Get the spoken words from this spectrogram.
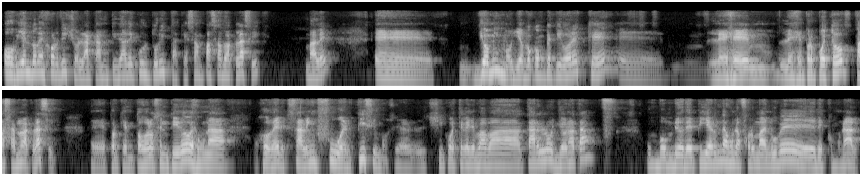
o viendo, mejor dicho, la cantidad de culturistas que se han pasado a Classic, ¿vale? Eh, yo mismo llevo competidores que les he, propuesto pasarnos a Classic, porque en todos los sentidos es una, joder, salen fuertísimos. El chico este que llevaba Carlos, Jonathan, un bombeo de piernas, una forma de nube descomunal.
